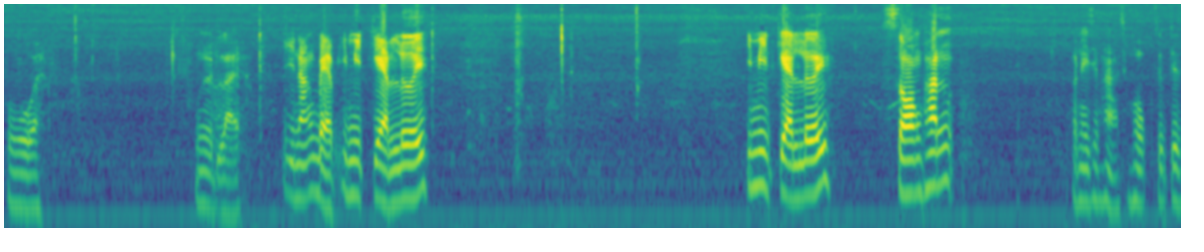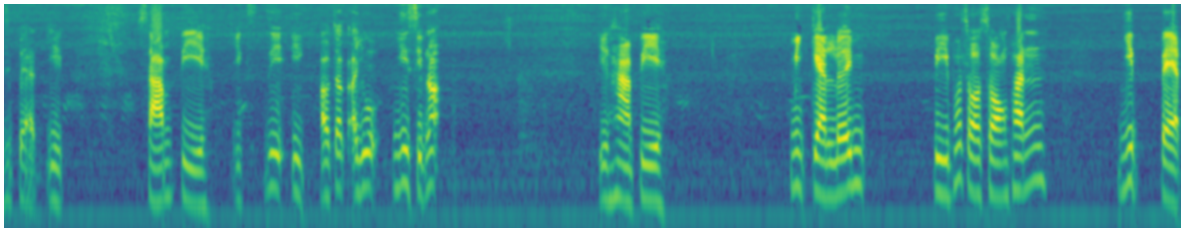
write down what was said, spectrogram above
โอ้ยเงิดไหลอีนังแบบอิมิดแก่นเลย อิมิดแก่นเลยสองพันพันนี้สิบห้าสิบหกสิบเจ็ดสิบแปดอีกสามปี อีกสี่อีกเอาจากอายุยี่สิบเนาะอีกห้าปี มีแก่นเลย ปีพศสองพันยี่สิบแปด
